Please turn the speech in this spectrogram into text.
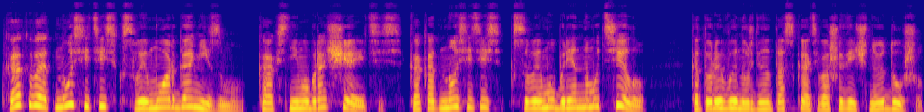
Как вы относитесь к своему организму? Как с ним обращаетесь? Как относитесь к своему бренному телу, который вынуждено таскать вашу вечную душу?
